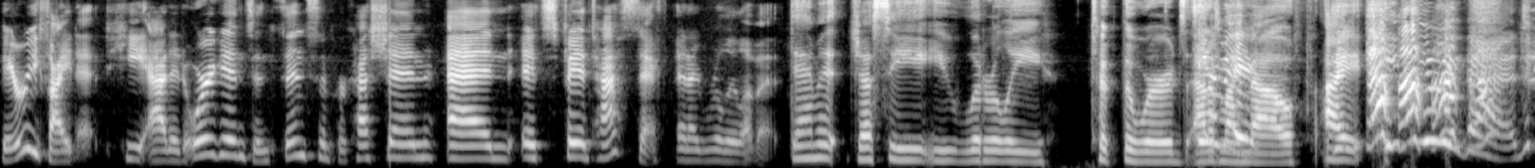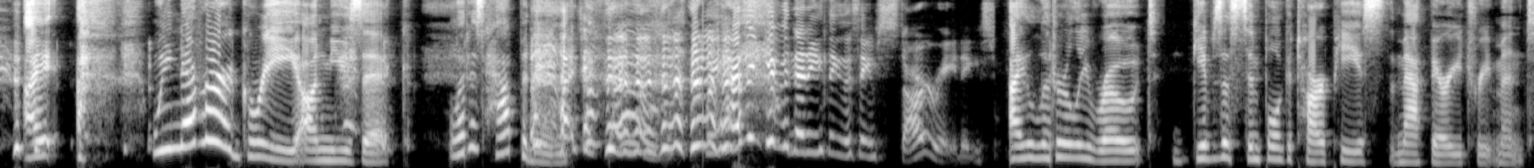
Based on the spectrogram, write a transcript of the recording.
verified it. He added organs and synths and percussion and it's fantastic and i really love it. Damn it, Jesse, you literally took the words out of Damn my it. mouth. I keep doing that I we never agree on music. What is happening? I don't know. We haven't given anything the same star ratings. I literally wrote gives a simple guitar piece the Matt Berry treatment.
